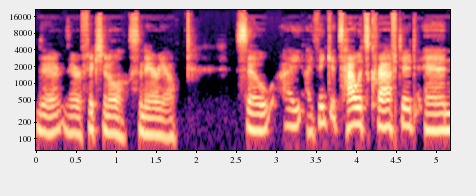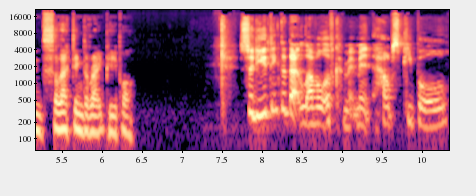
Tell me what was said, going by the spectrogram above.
their their fictional scenario. So I, I think it's how it's crafted and selecting the right people so do you think that that level of commitment helps people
